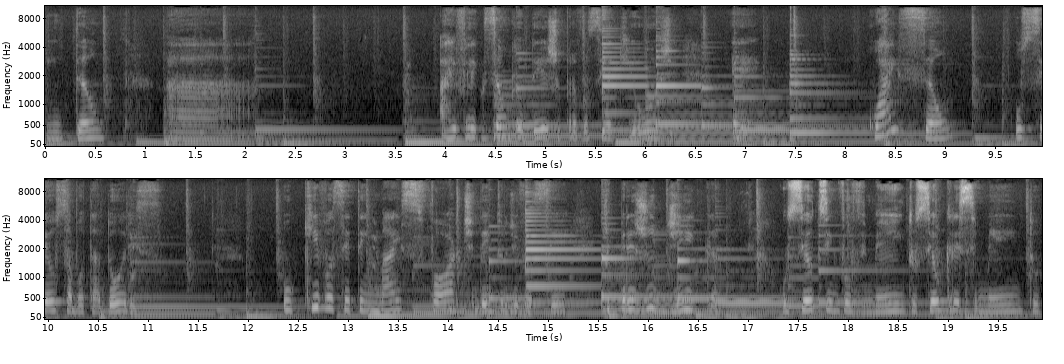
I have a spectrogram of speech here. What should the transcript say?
Então, a, a reflexão que eu deixo para você aqui hoje é: quais são os seus sabotadores? O que você tem mais forte dentro de você que prejudica o seu desenvolvimento, o seu crescimento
